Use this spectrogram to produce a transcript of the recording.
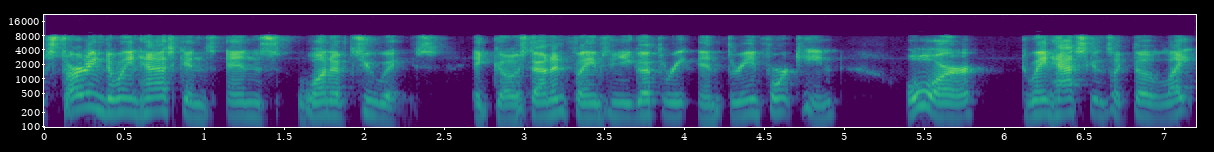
starting Dwayne Haskins ends one of two ways. It goes down in flames and you go three and three and fourteen, or Dwayne Haskins like the light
